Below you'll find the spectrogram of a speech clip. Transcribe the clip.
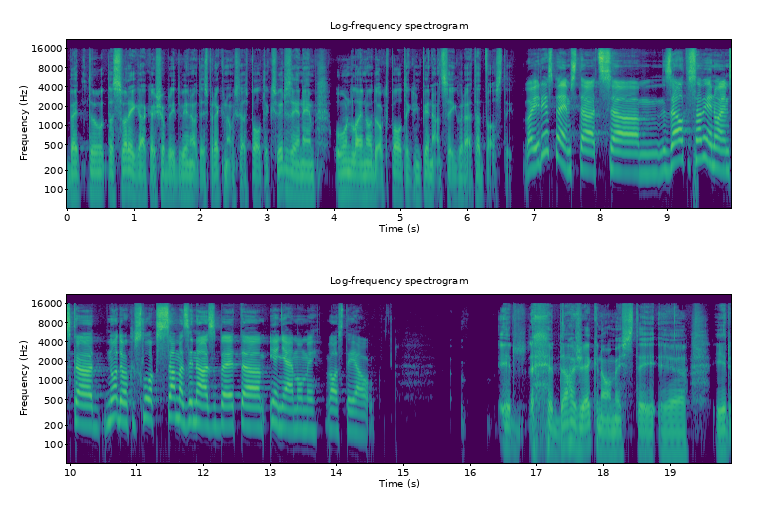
bet nu, tas svarīgākais šobrīd ir vienoties par ekonomiskās politikas virzieniem un lai nodokļu politika viņu pienācīgi varētu atbalstīt. Vai ir iespējams tāds um, zelta savienojums, ka nodokļu sloks samazinās, bet um, ieņēmumi valstī aug? Ir daži ekonomisti, ir,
